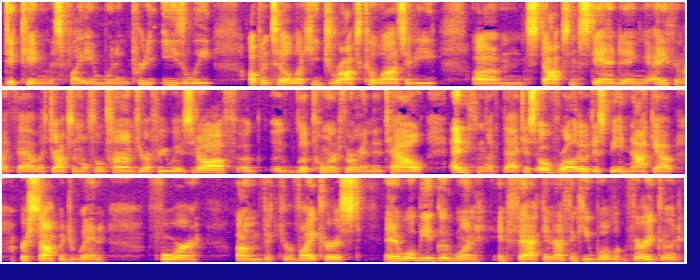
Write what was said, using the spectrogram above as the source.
dictating this fight and winning pretty easily up until like he drops Kiladze, um, stops him standing, anything like that. Like drops him multiple times, referee waves it off, a, a, corner throwing in the towel, anything like that. Just overall, it'll just be a knockout or stoppage win for um, Viktor Vykhryst, and it will be a good one, in fact, and I think he will look very good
